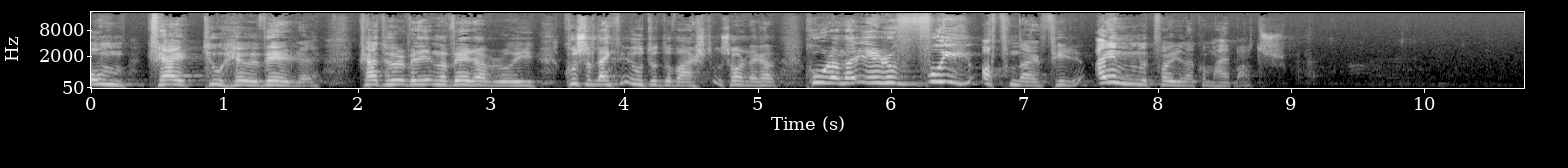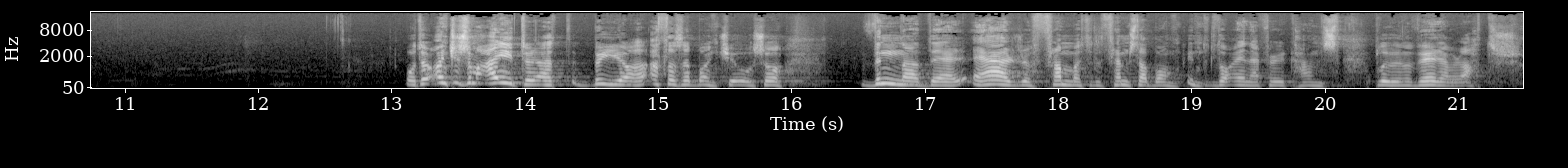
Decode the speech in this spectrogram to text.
om hva du har vært, hva du har hever innovera av roi, hvordan lengt ut du varst, og sånn. Hvordan er det vi åpner for en og kvarina kom heim at. Og det er ikke som eiter at bya av bonki og så vinna der er framme til fremsta bonk, inntil du ene fyrir kans, blir involveret av rattur.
